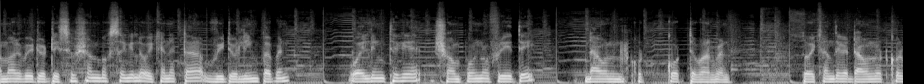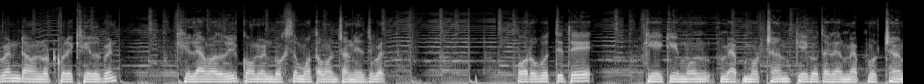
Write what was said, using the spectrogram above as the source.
আমার ভিডিও ডিসক্রিপশন বক্সে গেলে ওইখানে একটা ভিডিও লিঙ্ক পাবেন। ওই লিঙ্ক থেকে সম্পূর্ণ ফ্রিতেই ডাউনলোড করতে পারবেন। তো ওইখান থেকে ডাউনলোড করবেন ডাউনলোড করে খেলবেন। খেলে আমাদের কমেন্ট বক্সে মতামত জানিয়ে দেবেন। পরবর্তীতে কে কী মন ম্যাপ মোড চান কে কোথাকার ম্যাপ মোড চান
